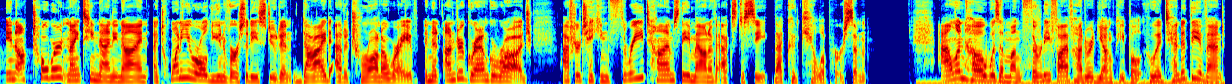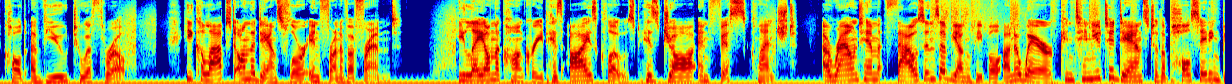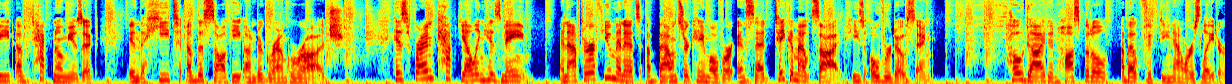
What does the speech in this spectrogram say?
In October 1999, a 20 year old university student died at a Toronto rave in an underground garage after taking three times the amount of ecstasy that could kill a person. Alan Ho was among 3,500 young people who attended the event called A View to a Thrill. He collapsed on the dance floor in front of a friend. He lay on the concrete, his eyes closed, his jaw and fists clenched. Around him, thousands of young people, unaware, continued to dance to the pulsating beat of techno music in the heat of the soggy underground garage. His friend kept yelling his name, and after a few minutes, a bouncer came over and said, Take him outside, he's overdosing. Ho died in hospital about 15 hours later.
